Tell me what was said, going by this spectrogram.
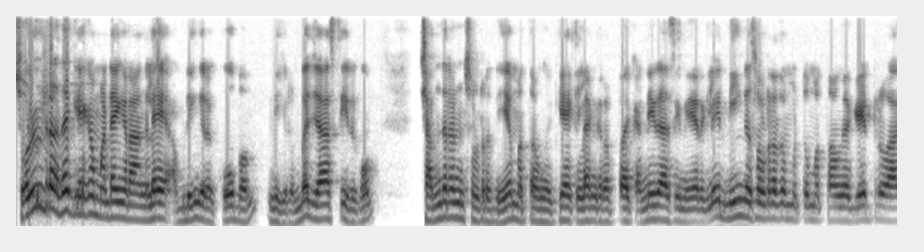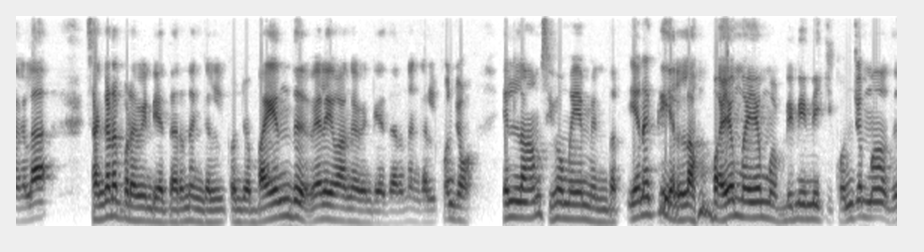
சொல்றத கேட்க மாட்டேங்கிறாங்களே அப்படிங்கிற கோபம் இன்னைக்கு ரொம்ப ஜாஸ்தி இருக்கும். சந்திரன் சொல்றதையே மற்றவங்க கேட்கலங்கிறப்ப கன்னிராசி நேயர்களே நீங்க சொல்றதை மட்டும் மற்றவங்க கேட்டுருவாங்களா? சங்கடப்பட வேண்டிய தருணங்கள் கொஞ்சம் பயந்து வேலை வாங்க வேண்டிய தருணங்கள் கொஞ்சம் எல்லாம் சிவமயம் என்பர். எனக்கு எல்லாம் பயமயம் அப்படின்னு இன்னைக்கு கொஞ்சமாவது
